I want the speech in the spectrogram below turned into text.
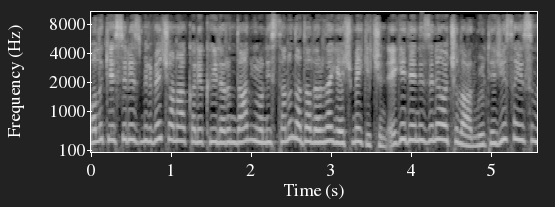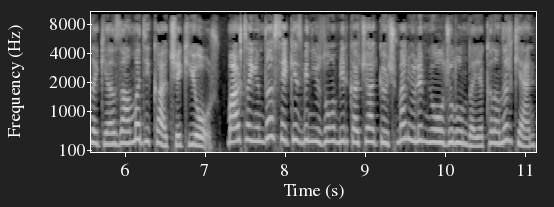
Balıkesir, İzmir ve Çanakkale kıyılarından Yunanistan'ın adalarına geçmek için Ege Denizi'ne açılan mülteci sayısındaki azalma dikkat çekiyor. Mart ayında 8111 kaçak göçmen ölüm yolculuğunda yakalanırken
